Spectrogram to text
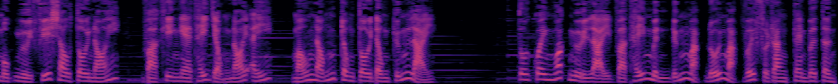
một người phía sau tôi nói, và khi nghe thấy giọng nói ấy, máu nóng trong tôi đông cứng lại. Tôi quay ngoắt người lại và thấy mình đứng mặt đối mặt với Frank Pemberton.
